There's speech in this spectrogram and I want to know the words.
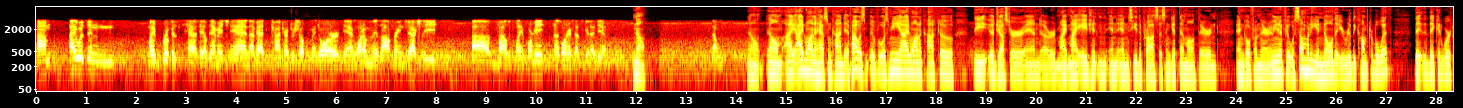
Um, I was in my roof has had hail damage, and I've had contractors show up at my door, and one of them is offering to actually uh, file the claim for me. And I was wondering if that's a good idea. No. No. No, um, I I'd want to have some kind. If I was if it was me, I'd want to talk to the adjuster and or my, my agent and, and, and see the process and get them out there and, and go from there. I mean, if it was somebody you know that you're really comfortable with, they they could work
